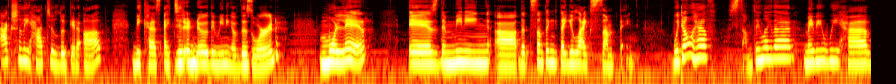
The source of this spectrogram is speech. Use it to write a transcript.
actually had to look it up because I didn't know the meaning of this word. Moler is the meaning uh, that's something that you like something. We don't have something like that. Maybe we have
